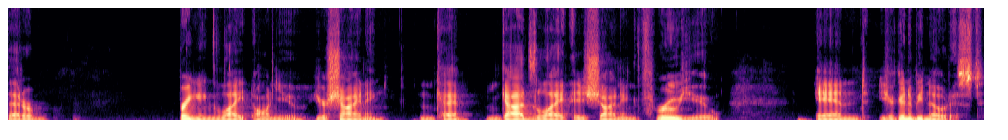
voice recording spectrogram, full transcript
that are bringing light on you. You're shining. Okay. God's light is shining through you and you're going to be noticed.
